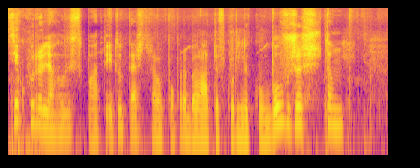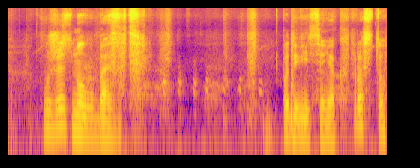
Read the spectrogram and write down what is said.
Ці кури лягли спати, і тут теж треба поприбирати в курнику, бо вже ж там уже знову безлад. Подивіться, як просто.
